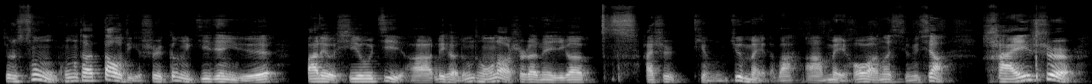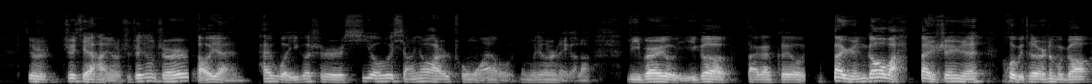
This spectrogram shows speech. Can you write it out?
就是孙悟空他到底是更接近于八六《西游记》啊，六小龄童老师的那一个，还是挺俊美的吧？啊，美猴王的形象，还是就是之前好像是周星驰导演拍过一个是《西游降妖》还是虫王呀？我弄不清是哪个了。里边有一个大概可有半人高吧，半身人，霍比特人那么高，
